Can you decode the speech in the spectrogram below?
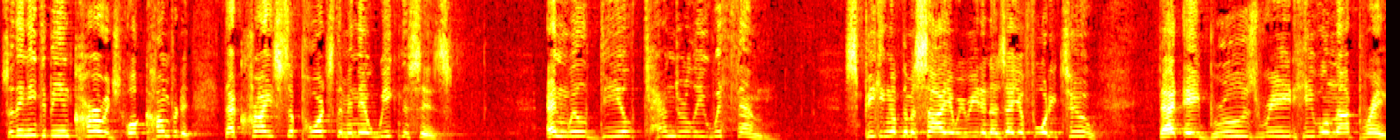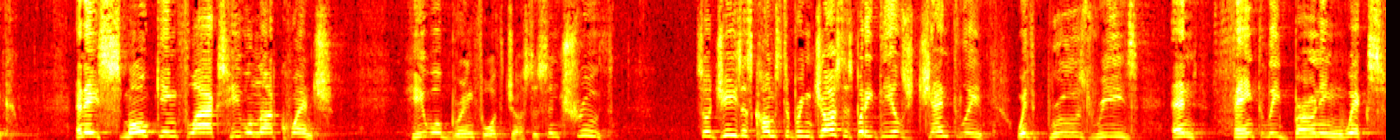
So they need to be encouraged or comforted that Christ supports them in their weaknesses and will deal tenderly with them. Speaking of the Messiah, we read in Isaiah 42 that a bruised reed he will not break, and a smoking flax he will not quench. He will bring forth justice and truth. So Jesus comes to bring justice, but he deals gently with bruised reeds and faintly burning wicks.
